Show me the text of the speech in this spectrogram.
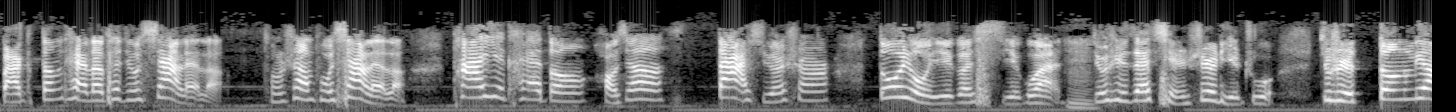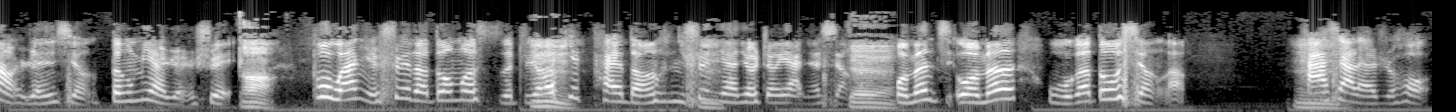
把灯开了，他就下来了，从上铺下来了。他一开灯，好像大学生都有一个习惯，嗯。就是在寝室里住，就是灯亮人醒，灯灭人睡。啊，不管你睡得多么死，只要嗯。一开灯，你瞬间就睁眼睛醒了。对，我们几我们五个都醒了。嗯。他下来之后，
